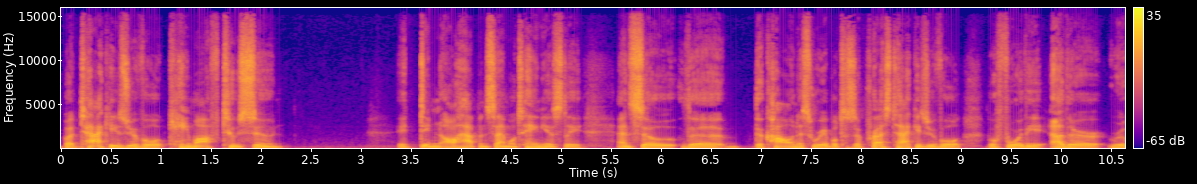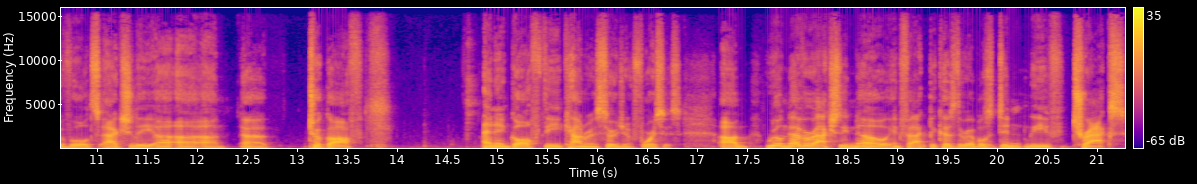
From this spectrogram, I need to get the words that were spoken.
but Tacky's revolt came off too soon. It didn't all happen simultaneously, and so the the colonists were able to suppress Tacky's revolt before the other revolts actually uh, uh, uh, uh took off and engulf the counterinsurgent forces. Um, we'll never actually know, in fact, because the rebels didn't leave tracks.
